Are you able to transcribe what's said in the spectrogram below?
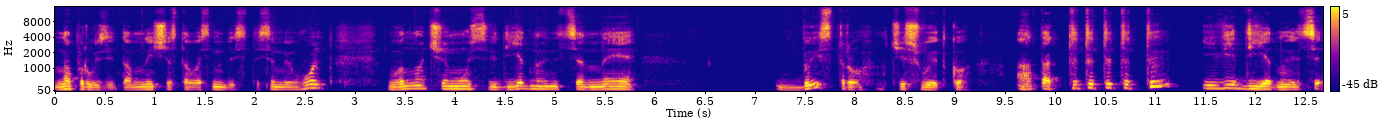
напрузі, там нижче 187 вольт, воно чомусь від'єднується не бистро чи швидко, а так ти-ти-ти-ти-ти і від'єднується.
